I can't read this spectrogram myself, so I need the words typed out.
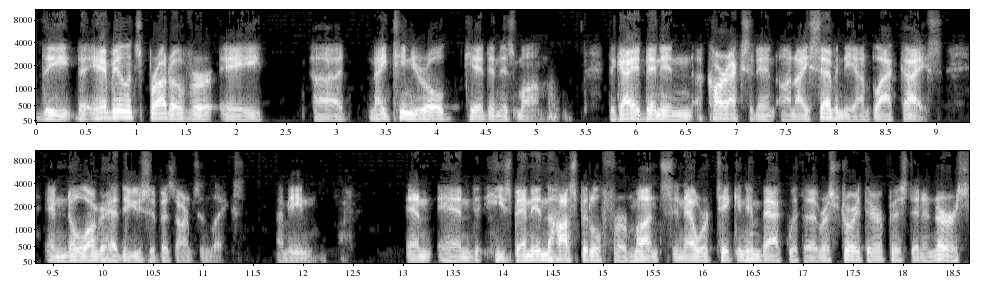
The the ambulance brought over a 19 uh, year old kid and his mom the guy had been in a car accident on I 70 on black ice and no longer had the use of his arms and legs. I mean, and and he's been in the hospital for months and now we're taking him back with a respiratory therapist and a nurse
